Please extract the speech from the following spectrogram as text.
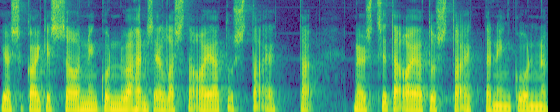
joissa kaikissa on niin kun vähän sellaista ajatusta, että no just sitä ajatusta, että, niin ää,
